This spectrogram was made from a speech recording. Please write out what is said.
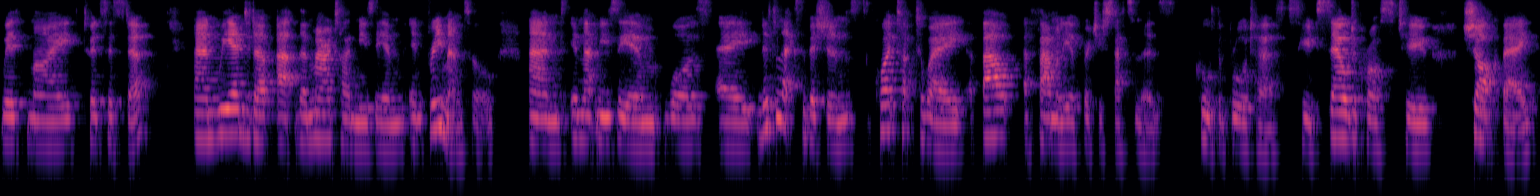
with my twin sister. And we ended up at the Maritime Museum in Fremantle. And in that museum was a little exhibition, quite tucked away, about a family of British settlers called the Broadhursts, who'd sailed across to Shark Bay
